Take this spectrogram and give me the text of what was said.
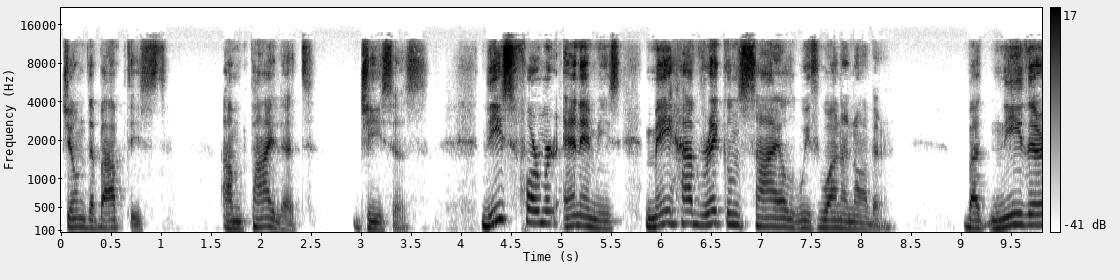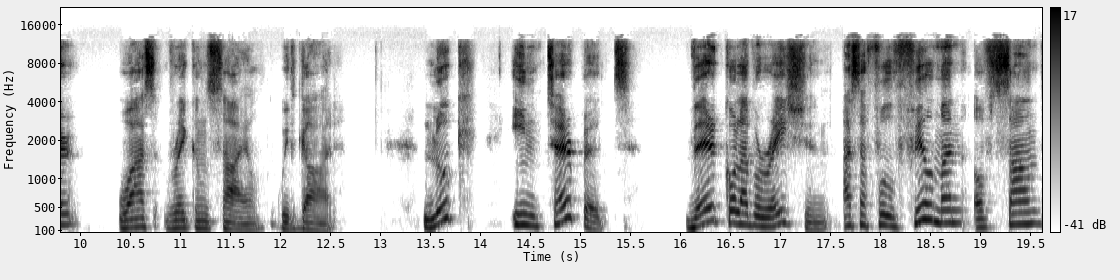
John the Baptist and Pilate Jesus. These former enemies may have reconciled with one another, but neither was reconciled with God. Luke interprets their collaboration as a fulfillment of Psalm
